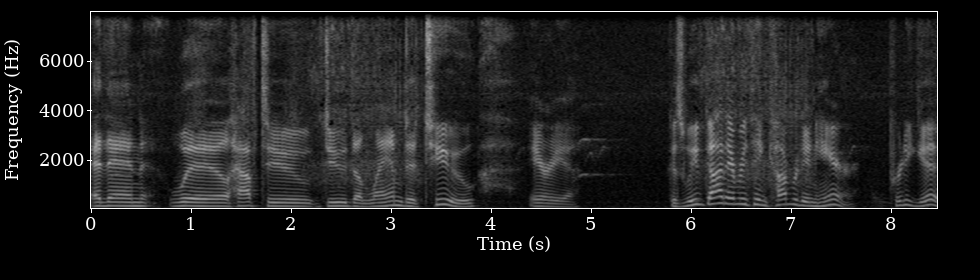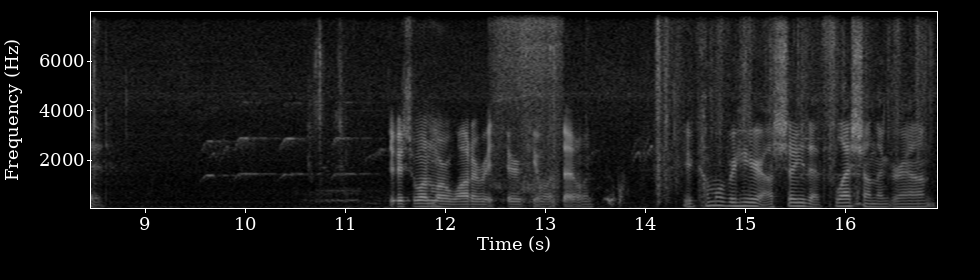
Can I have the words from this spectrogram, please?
and then we'll have to do the Lambda 2 area because we've got everything covered in here. Pretty good. There's one more water right there if you want that one. Here, come over here. I'll show you that flesh on the ground.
